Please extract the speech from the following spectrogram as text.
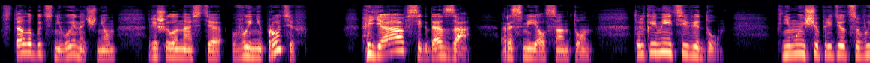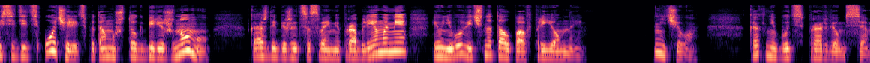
«Стало быть, с него и начнем», — решила Настя. «Вы не против?» «Я всегда за», — рассмеялся Антон. «Только имейте в виду, к нему еще придется высидеть очередь, потому что к Бережному каждый бежит со своими проблемами, и у него вечно толпа в приемной». «Ничего, как-нибудь прорвемся.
